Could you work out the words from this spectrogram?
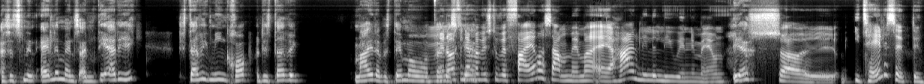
Altså sådan en allemands, ej, men det er det ikke. Det er stadigvæk min krop, og det er stadigvæk mig, der bestemmer over, hvad Men der også sker. det der med, hvis du vil fejre sammen med mig, at jeg har et lille liv inde i maven, Ja, så øh, i talesæt det,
